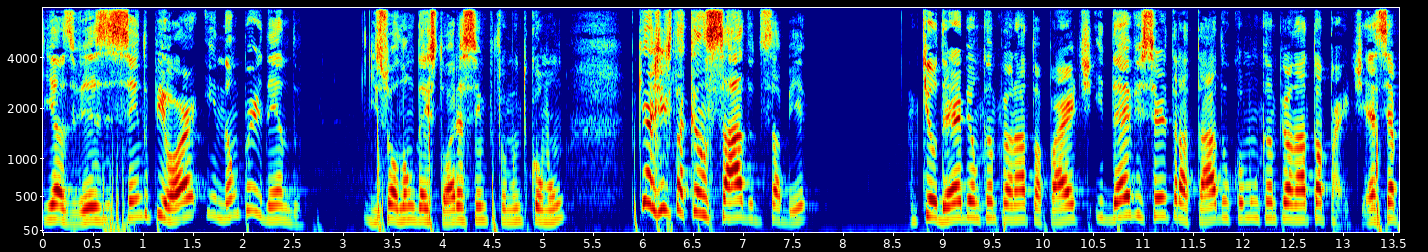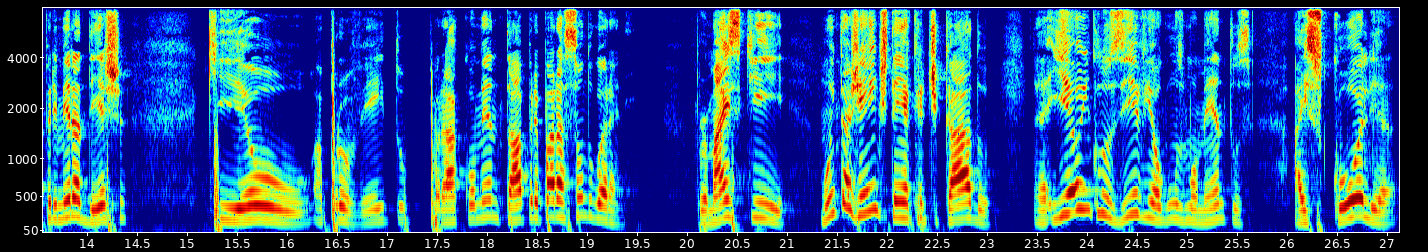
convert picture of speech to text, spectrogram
e às vezes sendo o pior e não perdendo. Isso ao longo da história sempre foi muito comum. Porque a gente está cansado de saber que o derby é um campeonato à parte e deve ser tratado como um campeonato à parte. Essa é a primeira deixa que eu aproveito para comentar a preparação do Guarani. Por mais que muita gente tenha criticado, é, e eu, inclusive, em alguns momentos, a escolha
